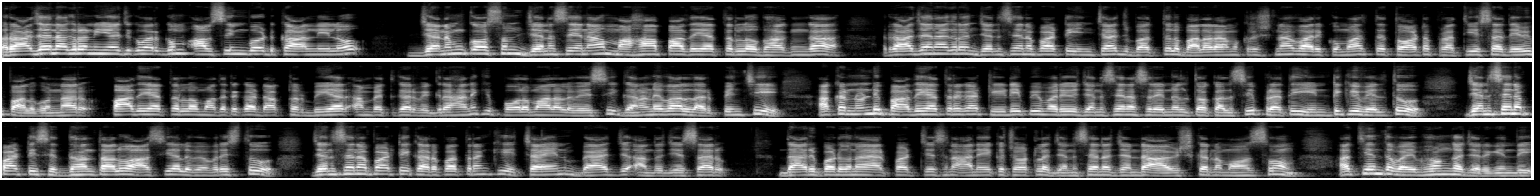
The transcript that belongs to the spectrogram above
రాజానగరం నియోజకవర్గం housing board కాలనీలో జనం కోసం జనసేన మహాపాదయాత్రలో భాగంగా రాజానగరం జనసేన పార్టీ ఇన్ఛార్జ్ బత్తుల బలరామకృష్ణ వారి కుమార్తె తోట ప్రత్యూషాదేవి పాల్గొన్నారు. పాదయాత్రలో మొదటగా డాక్టర్ బిఆర్ అంబేద్కర్ విగ్రహానికి పూలమాలలు వేసి ఘన నివాళులు అర్పించి అక్కడి నుండి పాదయాత్రగా టీడీపీ మరియు జనసేన శ్రేణులతో కలిసి ప్రతి ఇంటికి వెళ్తూ జనసేన పార్టీ సిద్ధాంతాలు ఆశయాలు వివరిస్తూ జనసేన పార్టీ కరపత్రంకి చైన్ బ్యాడ్జ్ అందజేశారు. దారి పొడవునా ఏర్పాటు చేసిన అనేక చోట్ల జనసేన జెండా ఆవిష్కరణ మహోత్సవం అత్యంత వైభవంగా జరిగింది.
